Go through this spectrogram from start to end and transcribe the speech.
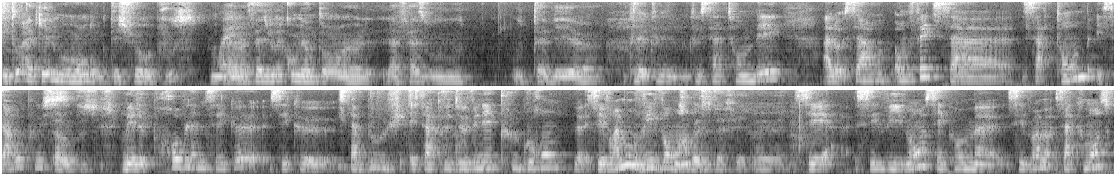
Et toi, à quel moment donc tes cheveux repoussent? Euh, Ça a duré combien de temps euh, la phase où, où tu avais. Que, que, que, ça tombait? Alors, ça, en fait, ça, ça tombe et ça repousse. Ça repousse. Mais le problème, c'est que, c'est que ça bouge et ça peut devenir plus grand. C'est vraiment vivant. Hein. tout à fait. C'est, c'est vivant, c'est comme. C'est vraiment, ça commence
